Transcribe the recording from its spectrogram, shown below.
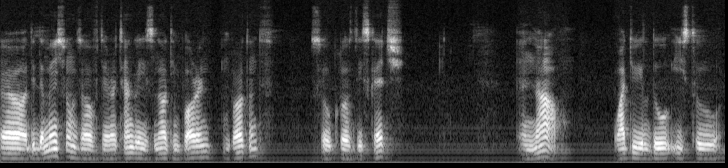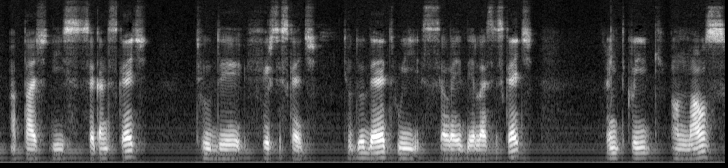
Uh, the dimensions of the rectangle is not important important so close the sketch. And now what we will do is to attach this second sketch to the first sketch to do that, we select the last sketch, right click on mouse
